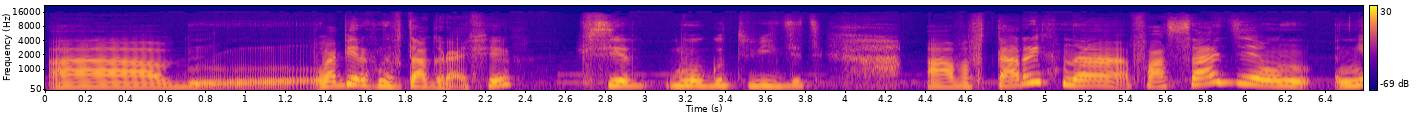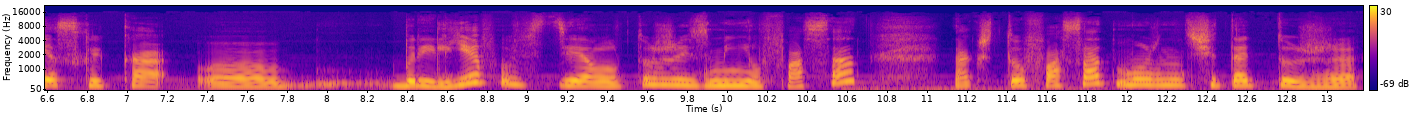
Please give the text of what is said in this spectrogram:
а, во-первых, на фотографиях, все могут видеть. А во-вторых, на фасаде он несколько э, барельефов сделал, тоже изменил фасад. Так что фасад можно считать тоже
